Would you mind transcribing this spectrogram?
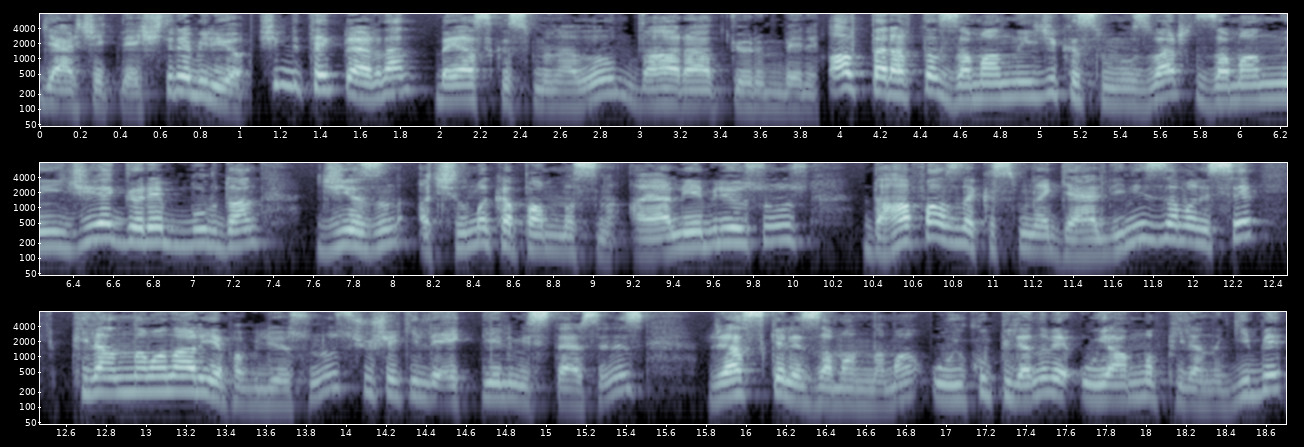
gerçekleştirebiliyor. Şimdi tekrardan beyaz kısmını alalım. Daha rahat görün beni. Alt tarafta zamanlayıcı kısmımız var. Zamanlayıcıya göre buradan cihazın açılma kapanmasını ayarlayabiliyorsunuz. Daha fazla kısmına geldiğiniz zaman ise planlamalar yapabiliyorsunuz. Şu şekilde ekleyelim isterseniz. Rastgele zamanlama, uyku planı ve uyanma planı gibi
